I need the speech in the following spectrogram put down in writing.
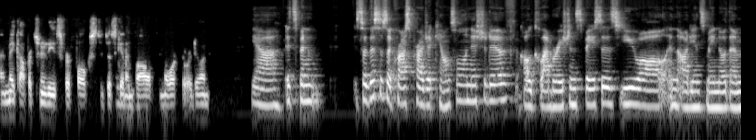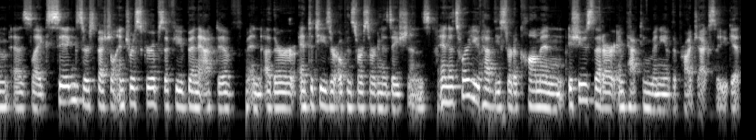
and make opportunities for folks to just get involved in the work that we're doing. Yeah, it's been so, this is a cross project council initiative called Collaboration Spaces. You all in the audience may know them as like SIGs or special interest groups if you've been active in other entities or open source organizations. And it's where you have these sort of common issues that are impacting many of the projects. So, you get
